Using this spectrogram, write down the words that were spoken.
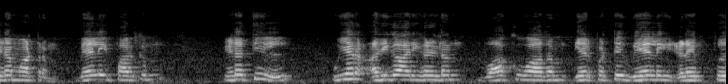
இடமாற்றம் வேலை பார்க்கும் இடத்தில் உயர் அதிகாரிகளுடன் வாக்குவாதம் ஏற்பட்டு வேலை இழப்பு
